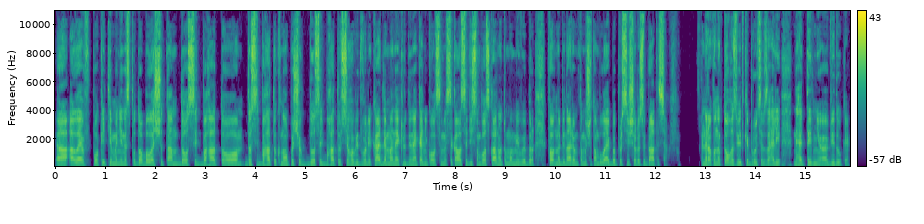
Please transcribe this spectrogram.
Але в Покеті мені не сподобалось, що там досить багато, досить багато кнопочок, досить багато всього відволікає. Для мене, як людина, яка ніколи з цим не стикалася, дійсно було складно, тому мій вибір впав на Binarium, тому що там було якби простіше розібратися. На рахунок того, звідки беруться взагалі негативні е, відгуки.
